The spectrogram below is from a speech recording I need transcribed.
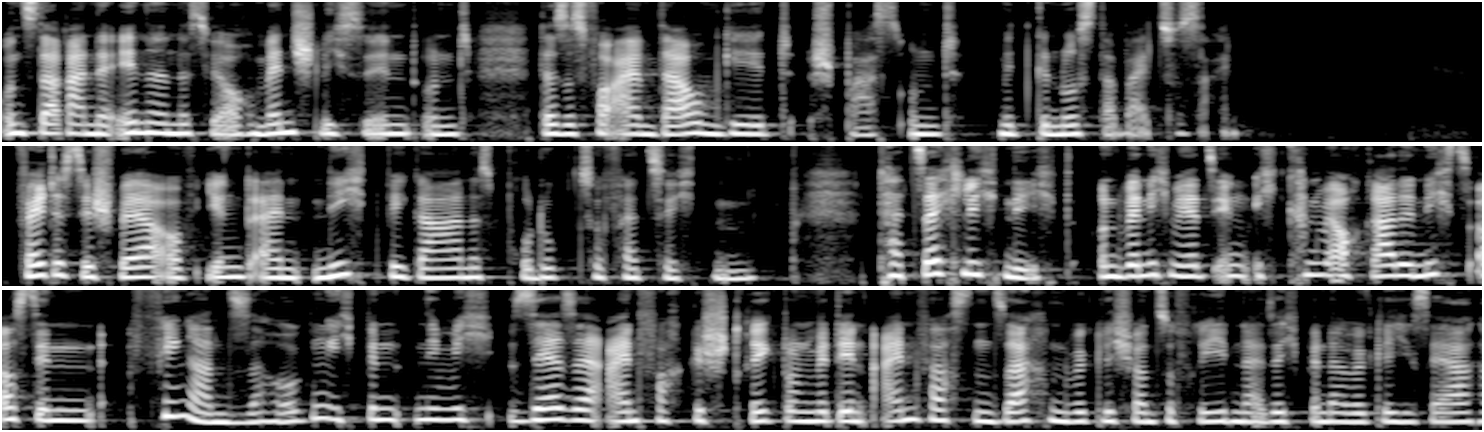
uns daran erinnern, dass wir auch menschlich sind und dass es vor allem darum geht, Spaß und mit Genuss dabei zu sein. Fällt es dir schwer, auf irgendein nicht veganes Produkt zu verzichten? Tatsächlich nicht. Und wenn ich mir jetzt irgendwie, ich kann mir auch gerade nichts aus den Fingern saugen. Ich bin nämlich sehr, sehr einfach gestrickt und mit den einfachsten Sachen wirklich schon zufrieden. Also ich bin da wirklich sehr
